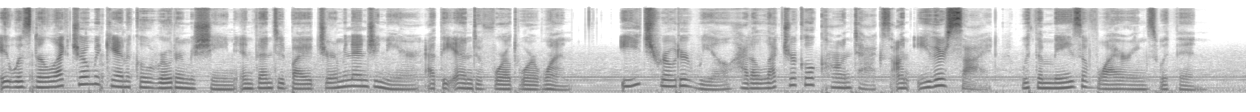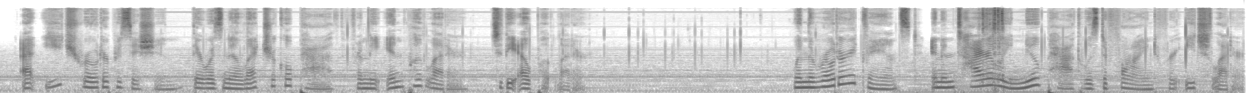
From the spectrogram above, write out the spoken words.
It was an electromechanical rotor machine invented by a German engineer at the end of World War I. Each rotor wheel had electrical contacts on either side with a maze of wirings within. At each rotor position, there was an electrical path from the input letter to the output letter. When the rotor advanced, an entirely new path was defined for each letter.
